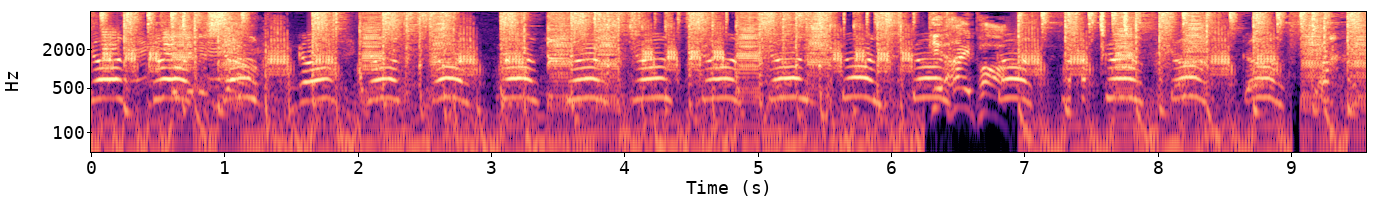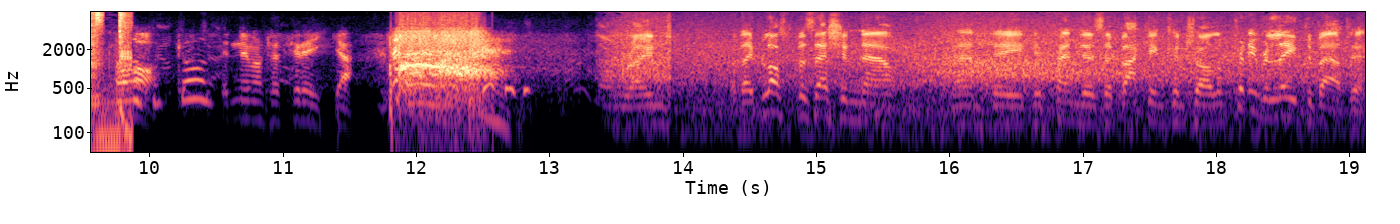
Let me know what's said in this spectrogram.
Weirdest sound. Get hyper. Nu måste jag skrika. long range. But they've lost possession now, and the defenders are back in control. I'm pretty relieved about it.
